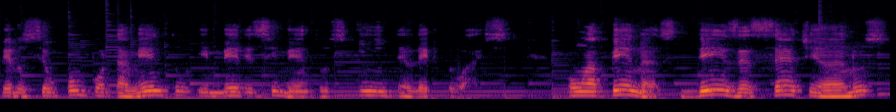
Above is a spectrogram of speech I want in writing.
pelo seu comportamento e merecimentos intelectuais. Com apenas 17 anos,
